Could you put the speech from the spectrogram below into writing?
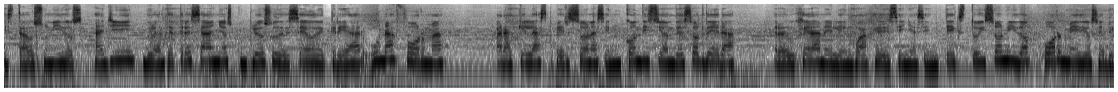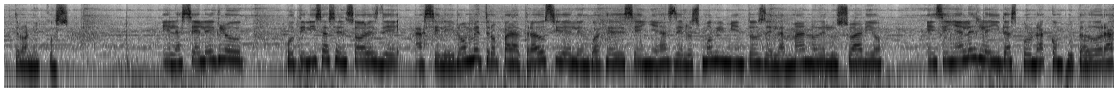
Estados Unidos. Allí, durante tres años, cumplió su deseo de crear una forma para que las personas en condición de sordera tradujeran el lenguaje de señas en texto y sonido por medios electrónicos. El ACL Globe utiliza sensores de acelerómetro para traducir el lenguaje de señas de los movimientos de la mano del usuario en señales leídas por una computadora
